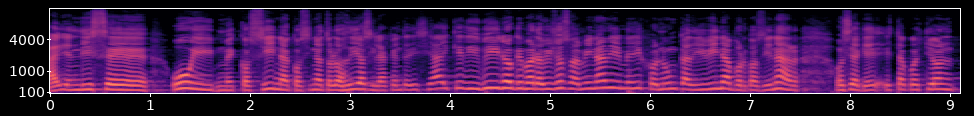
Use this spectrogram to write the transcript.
Alguien dice, uy, me cocina, cocina todos los días y la gente dice, ay, qué divino, qué maravilloso. A mí nadie me dijo nunca divina por cocinar. O sea que esta cuestión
